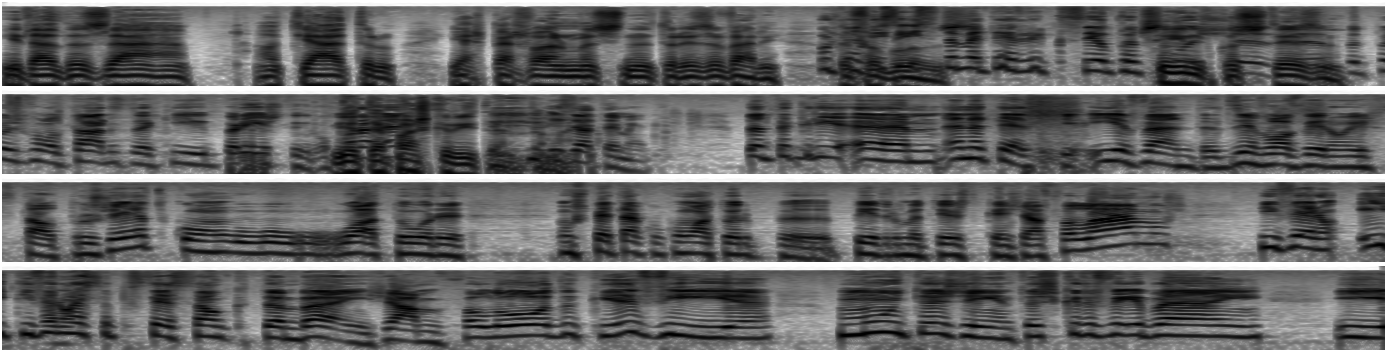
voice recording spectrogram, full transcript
e dadas à, ao teatro e às performances de natureza vária. Portanto, isso, isso, também te enriqueceu para depois, Sim, com certeza. Uh, para depois voltares aqui para este grupo. E até para a escrita. Também. Exatamente. Portanto, a, a Ana Tércia e a Wanda desenvolveram este tal projeto com o, o, ator, um espetáculo com o ator Pedro Mateus, de quem já falámos, tiveram, e tiveram essa percepção que também já me falou de que havia muita gente a escrever bem e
